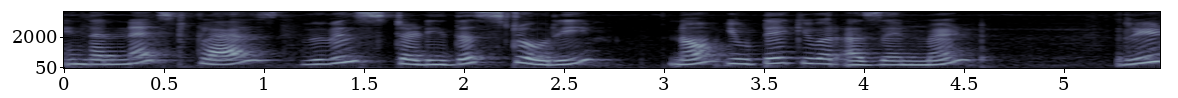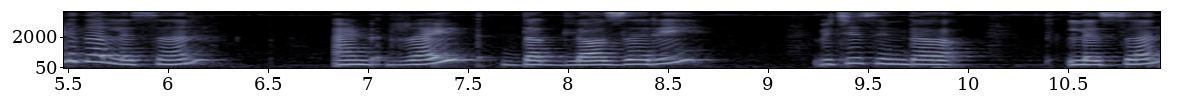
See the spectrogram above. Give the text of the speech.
In the next class, we will study the story. Now you take your assignment, read the lesson and write the glossary which is in the lesson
